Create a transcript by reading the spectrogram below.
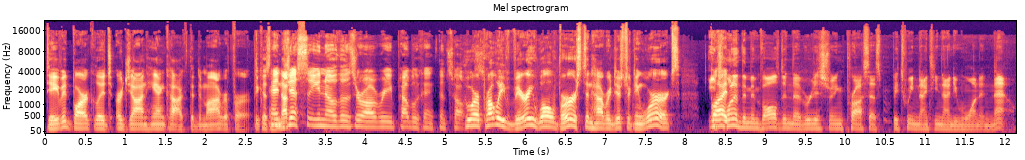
David Barklage, or John Hancock the demographer. Because And not- just so you know, those are all Republican consultants. who are probably very well versed in how redistricting works. Each But, one of them involved in the redistricting process between 1991 and now.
